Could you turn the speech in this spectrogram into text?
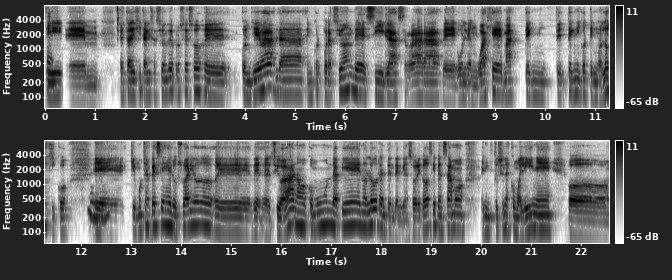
Y eh, esta digitalización de procesos eh, conlleva la incorporación de siglas raras, de un lenguaje más técnico, tecnológico, eh, que muchas veces el usuario, eh, el ciudadano común de a pie no logra entender bien, sobre todo si pensamos en instituciones como el INE o,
